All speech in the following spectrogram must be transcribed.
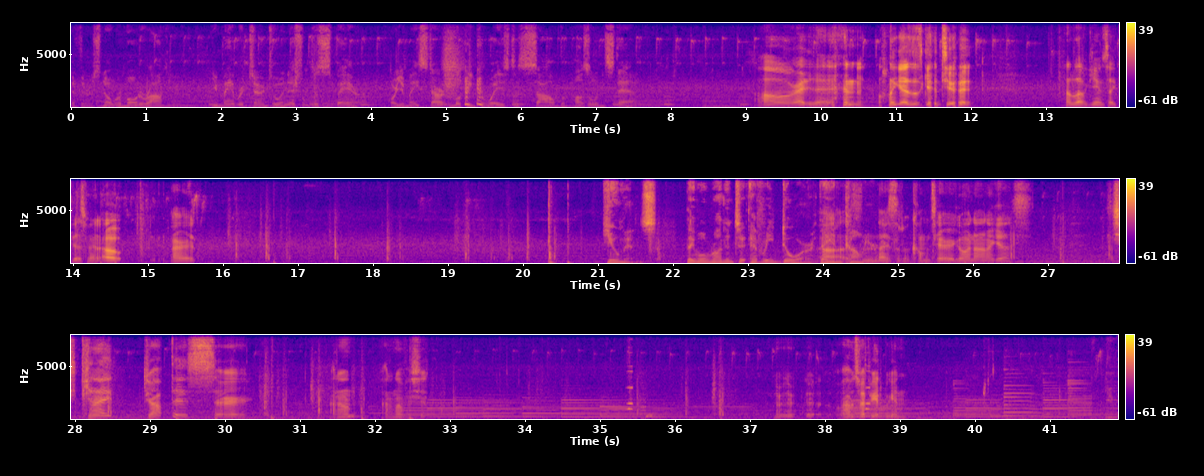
If there is no remote around you, you may return to initial despair, or you may start looking for ways to solve the puzzle instead. Alrighty then. well, guys, let's get to it. I love games like this, man. Oh, alright. Humans. They will run into every door they Uh, encounter. Nice little commentary going on, I guess. Can I drop this or I don't I don't know if I should Uh, What happens if I pick it up again?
